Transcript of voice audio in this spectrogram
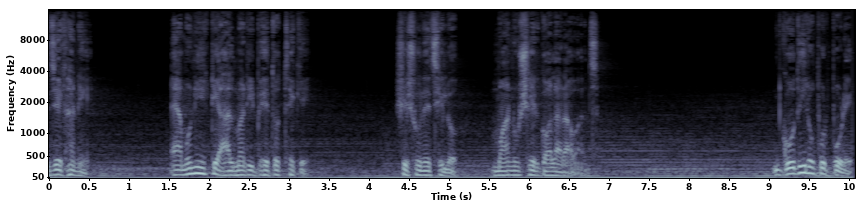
যেখানে এমনই একটি আলমারির ভেতর থেকে সে শুনেছিল মানুষের গলার আওয়াজ। গদির ওপর পড়ে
